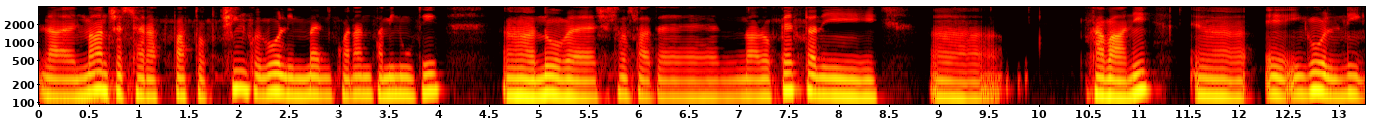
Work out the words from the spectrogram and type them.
la, il Manchester ha fatto 5 gol in ben 40 minuti, uh, dove ci sono state una doppietta di uh, Cavani uh, e i gol di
